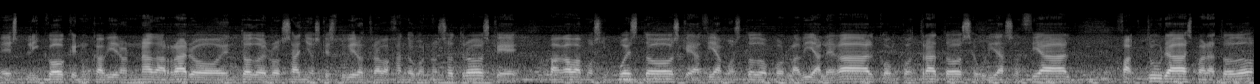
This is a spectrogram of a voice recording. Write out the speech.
explicó que nunca vieron nada raro en todos los años que estuvieron trabajando con nosotros, que pagábamos impuestos, que hacíamos todo por la vía legal, con contratos, seguridad social, facturas para todo.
